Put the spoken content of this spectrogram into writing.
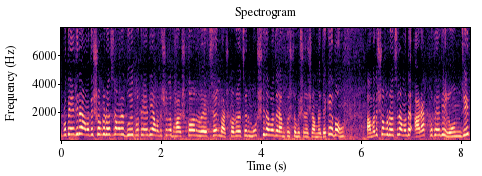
আমাদের প্রতিনিধিরা আমাদের সঙ্গে রয়েছেন আমাদের দুই প্রতিনিধি, আমাদের সঙ্গে ভাস্কর রয়েছেন। ভাস্কর রয়েছেন মুর্শিদাবাদের রামকৃষ্ণ মিশনের সামনে থেকে এবং আমাদের সঙ্গে রয়েছেন আমাদের আর এক প্রতিনিধি রঞ্জিত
